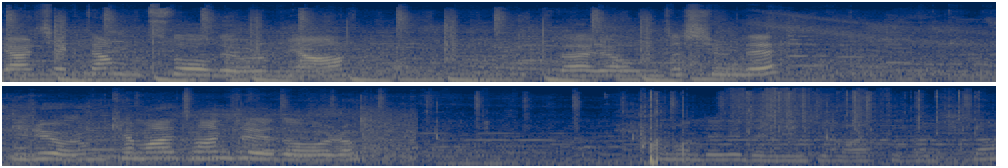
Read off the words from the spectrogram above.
gerçekten mutlu oluyorum ya. Böyle olunca şimdi yürüyorum Kemal Tanca'ya doğru. Şu modeli deneyeceğim arkadaşlar.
